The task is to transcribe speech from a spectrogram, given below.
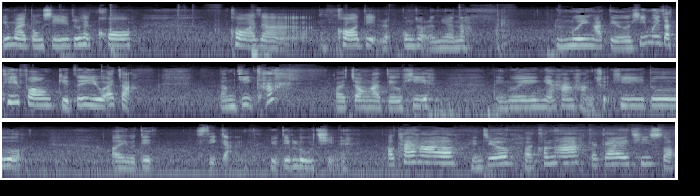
要買東西都係 call。call 一阵 call 啲工作人员啦。每一条戏每只地方佢都要一只临时卡来装一条戏，因为一行行出去都我有啲时间，有啲路程嘅。好睇下咯，然之后来看下家家厕所。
